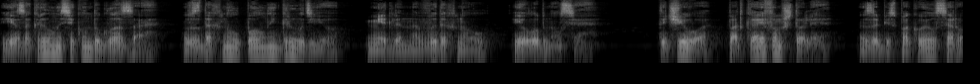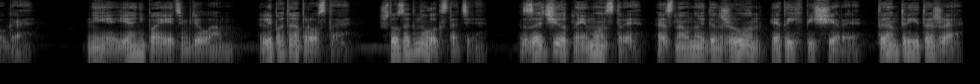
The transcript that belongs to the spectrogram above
Я закрыл на секунду глаза, вздохнул полной грудью, медленно выдохнул и улыбнулся. «Ты чего, под кайфом, что ли?» – забеспокоился Рога. «Не, я не по этим делам. Лепота просто. Что загнуло, кстати?» Зачетные монстры. Основной донжион – это их пещеры. Там три этажа,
